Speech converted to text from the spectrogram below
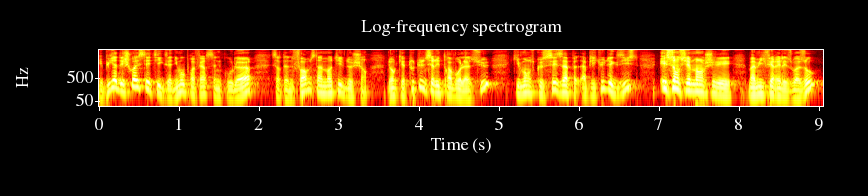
Et puis il y a des choix esthétiques. Les animaux préfèrent certaines couleurs, certaines formes, c'est un motif de chant. Donc il y a toute une série de travaux là-dessus qui montrent que ces aptitudes existent essentiellement chez les mammifères et les oiseaux,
